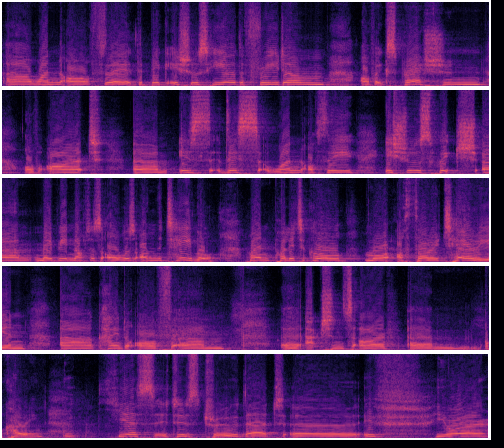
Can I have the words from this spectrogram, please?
uh, one of the, the big issues here, the freedom of expression, of art, um, is this one of the issues which um, maybe not is always on the table when political, more authoritarian uh, kind of um, actions are um, occurring. Yes, it is true that uh, if you are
